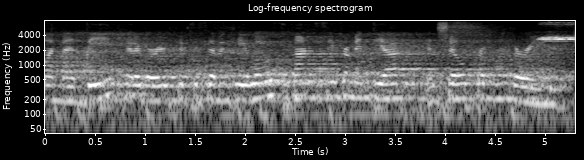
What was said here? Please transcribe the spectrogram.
Mohammad B, category 57 kilos, Mansi from India, and Shell from Hungary.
